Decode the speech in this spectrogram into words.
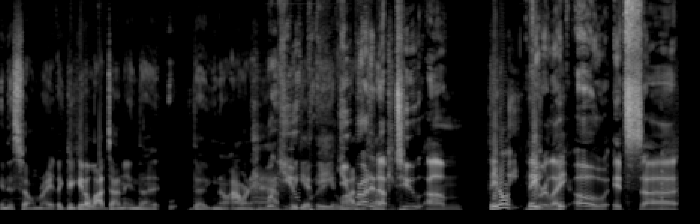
in this film right like they get a lot done in the the you know hour and a half Well, they get a lot. Of. You brought of it like, up too. Um, they don't they you were like, they- "Oh, it's uh,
